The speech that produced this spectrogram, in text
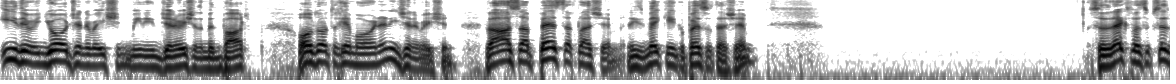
either in your generation, meaning generation of the Midbar, or dortechem, or in any generation. And he's making a pesach Hashem. So the next pasuk says.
